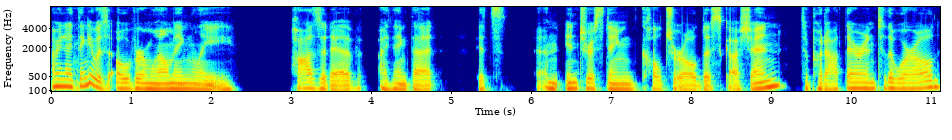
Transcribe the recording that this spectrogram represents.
I mean, I think it was overwhelmingly positive. I think that it's an interesting cultural discussion to put out there into the world.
